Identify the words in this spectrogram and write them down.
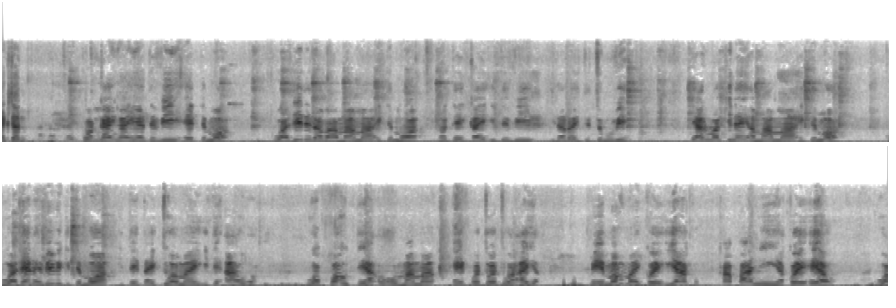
Action! Kua kainga ia te vi e te moa. Kua riri rawa a Māmā i te moa no te kai i te vi i raro i te tumu vi. I arumaki nei a Māmā i te moa. Kua rere viviki te moa ki tētai tua mai i te āua. Kua pou te aʻo o Māmā e kua tuatua ai a. Me mau mai koe i a aku, ka pānī i a koe e au. Kua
